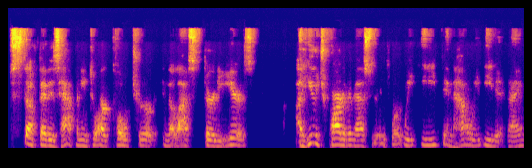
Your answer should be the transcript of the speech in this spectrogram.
stuff that is happening to our culture in the last 30 years, a huge part of it has to do with what we eat and how we eat it, right?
